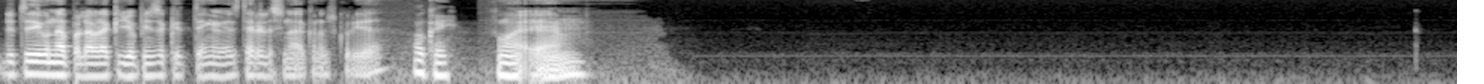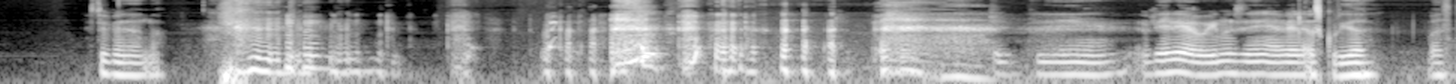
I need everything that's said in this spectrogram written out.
Yo te digo una palabra que yo pienso que tenga esté relacionada con la oscuridad. Ok. Como, em, Estoy pensando. Este, verga, güey, no sé. A ver, oscuridad. Vas.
